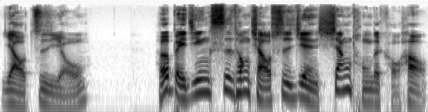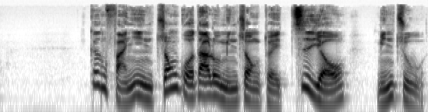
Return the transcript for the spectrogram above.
要自由。和北京四通桥事件相同的口号，更反映中国大陆民众对自由、民主、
